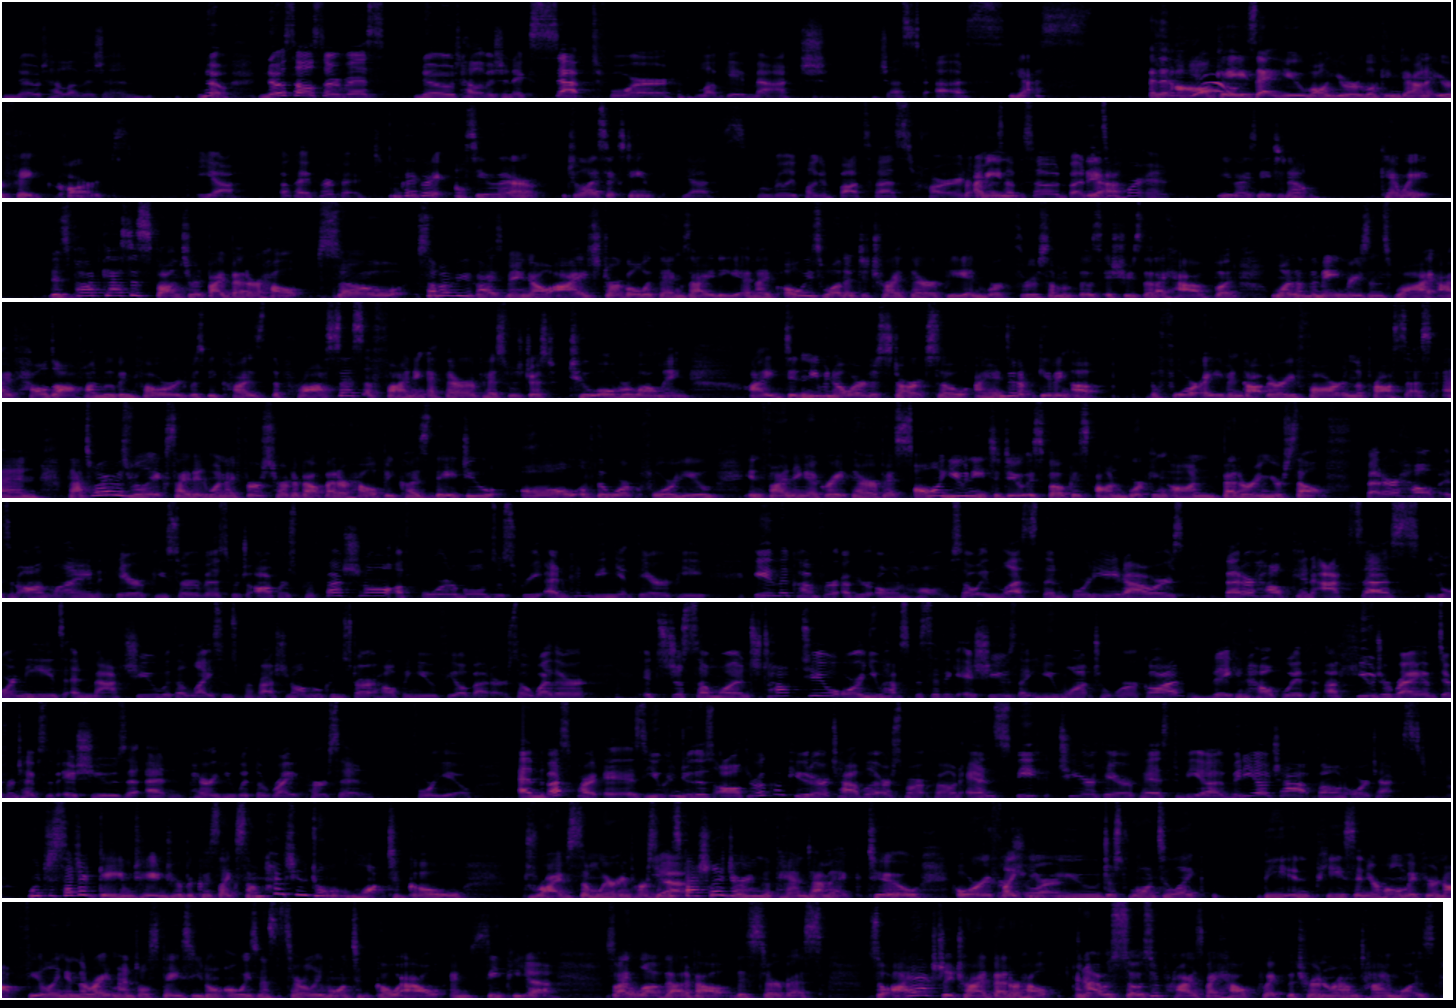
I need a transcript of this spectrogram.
no television. No, no cell service. No television except for Love Game Match. Just us. yes. And then I'll gaze at you while you're looking down at your fake cards. Yeah. Okay. Perfect. Okay, great. I'll see you there, July 16th. Yes, we're really plugging Fots Fest hard I on mean, this episode, but it's yeah. important. You guys need to know. Can't wait. This podcast is sponsored by BetterHelp. So, some of you guys may know I struggle with anxiety and I've always wanted to try therapy and work through some of those issues that I have. But one of the main reasons why I've held off on moving forward was because the process of finding a therapist was just too overwhelming. I didn't even know where to start. So I ended up giving up before I even got very far in the process. And that's why I was really excited when I first heard about BetterHelp because they do all of the work for you in finding a great therapist. All you need to do is focus on working on bettering yourself. BetterHelp is an online therapy service which offers professional, affordable, discreet, and convenient therapy in the comfort of your own home. So, in less than 48 hours, BetterHelp can access your needs and match you with a licensed professional who can start helping you feel better. So, whether it's just someone to talk to or you have specific issues that you want to work on, they can help with a huge array of different types of issues and pair you with the right person for you. And the best part is you can do this all through a computer, tablet, or smartphone and speak to your therapist via video chat, phone, or text. Which is such a game changer because, like, sometimes you don't want to go drive somewhere in person, Yeah. especially during the pandemic, too. Or if, For like, sure. you, you just want to, like, be in peace in your home. If you're not feeling in the right mental space, you don't always necessarily want to go out and see people. Yeah. So I love that about this service. So I actually tried BetterHelp and I was so surprised by how quick the turnaround time was.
